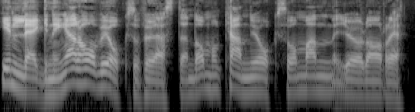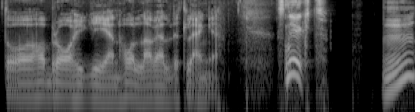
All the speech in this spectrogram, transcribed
Inläggningar har vi också förresten. De kan ju också om man gör dem rätt och har bra hygien hålla väldigt länge. Snyggt. Mm.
